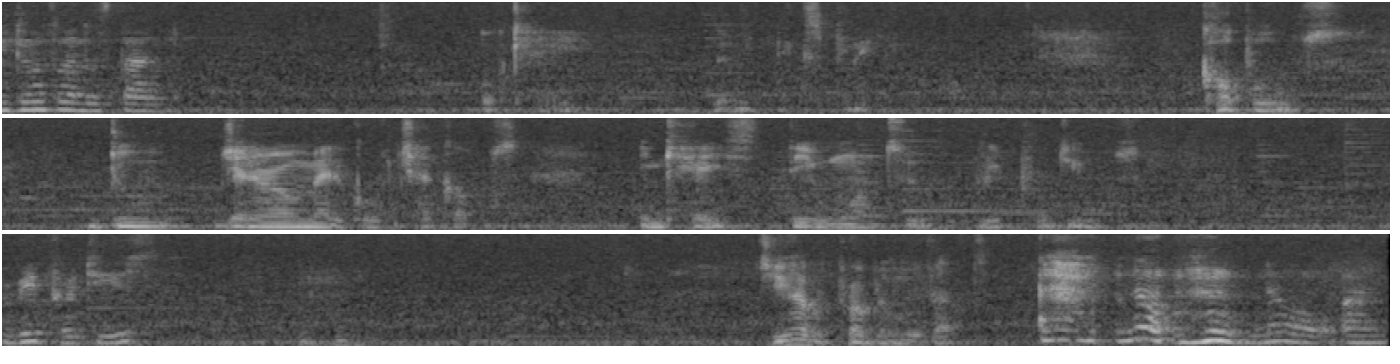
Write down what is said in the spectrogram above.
don't understand. Okay, let me explain. Couples do general medical checkups in case they want to reproduce. Reproduce? Mm-hmm. Do you have a problem with that? no, no, um,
